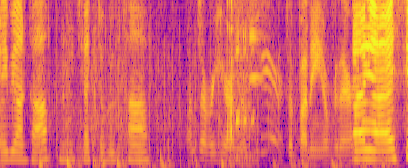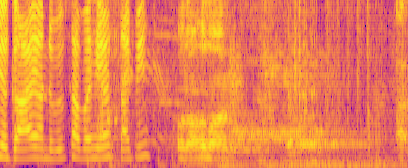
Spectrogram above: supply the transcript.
Maybe on top. Let me check the rooftop. one's over here on this. It's a bunny over there. Oh yeah, I see a guy on the rooftop right here sniping. Hold on, hold on. I,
